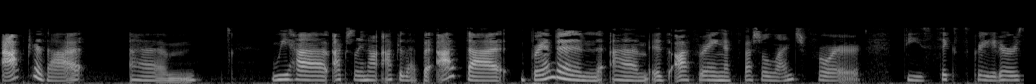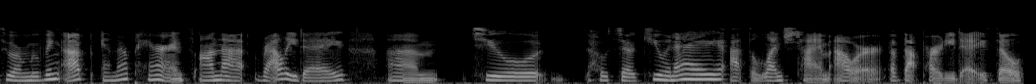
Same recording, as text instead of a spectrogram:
after that, um, we have actually not after that, but at that, Brandon um, is offering a special lunch for these sixth graders who are moving up and their parents on that rally day um, to host a Q&A at the lunchtime hour of that party day. So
